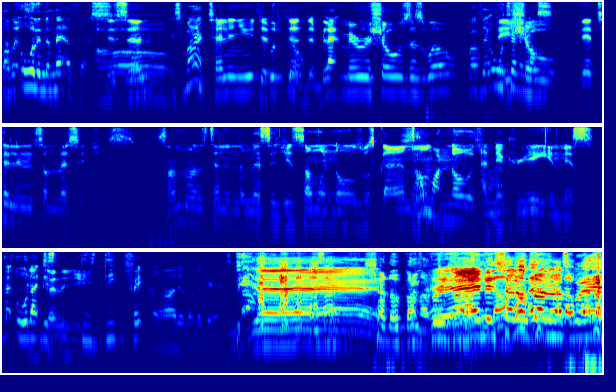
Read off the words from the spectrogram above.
But we're all in the metaverse. Listen, Oh. It's I'm mad. telling you, the, the, the Black Mirror shows as well. But they're all they show us. they're telling some messages. Someone's telling the messages. Someone knows what's going on. Someone knows, and man. they're creating this. Like, or like I'm this, these deep fake. Oh, I didn't want to get into that. Yeah. Shadow banner. Yeah, and the shadow banner hey,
